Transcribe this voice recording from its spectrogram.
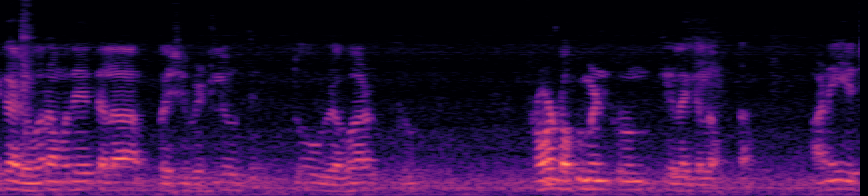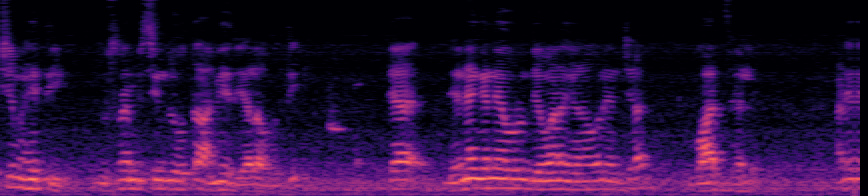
एका व्यवहारामध्ये त्याला पैसे भेटले होते. तो व्यवहार फ्रॉड डॉक्युमेंट करून केला गेला होता. आणि याची माहिती दुसरा मिसिंग जो होता आमिर याला होती. त्या देण्याघेण्यावरून देवाणघेण्यावरून यांच्या वाद झाले. आणि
